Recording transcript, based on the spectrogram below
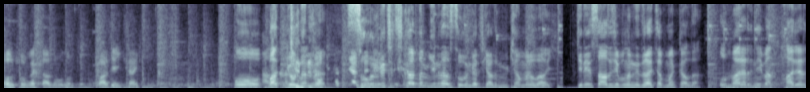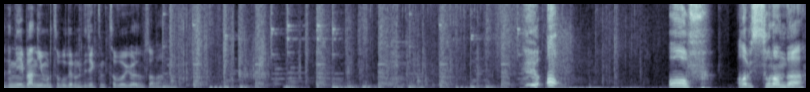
Oğlum solungaç lazım olurdu. Var diye iki tane. Oo Al, bak sana gördün mü? Solungaçı çıkardım yeniden solungaç geldi. Mükemmel olay. Geriye sadece bunları netherite yapmak kaldı. Oğlum her yerde niye ben her yerde niye ben yumurta buluyorum diyecektim tavuğu gördüm sonra. Oh! Of! Abi son anda.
